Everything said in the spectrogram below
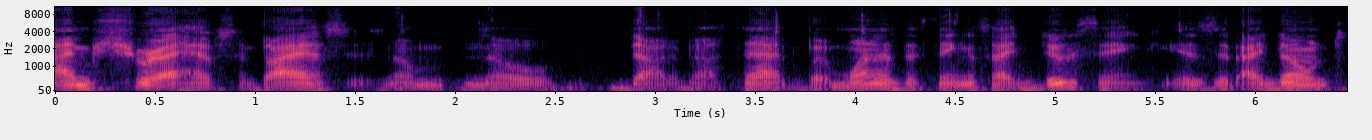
I'm sure I have some biases, no, no doubt about that. But one of the things I do think is that I don't,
